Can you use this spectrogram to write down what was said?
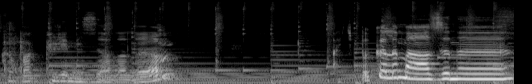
Kabak püremizi alalım. Aç bakalım ağzını.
